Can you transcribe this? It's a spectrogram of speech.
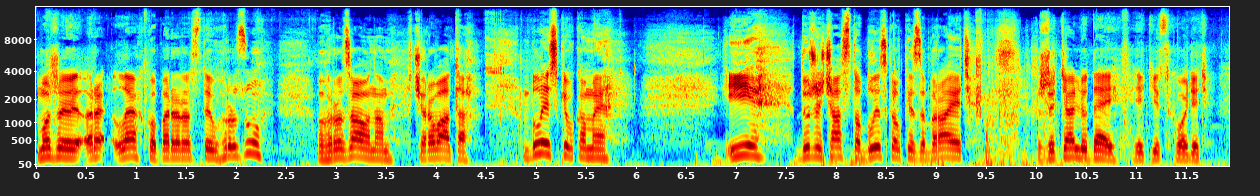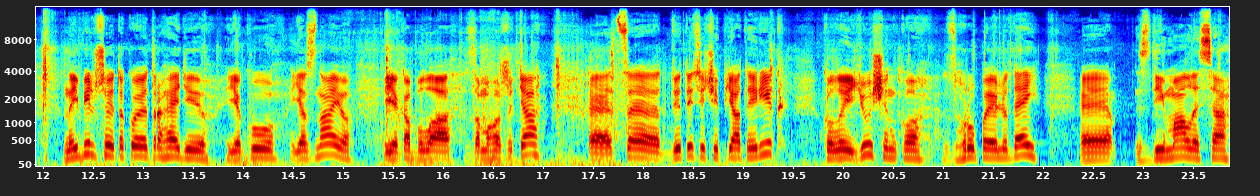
може легко перерости в грозу. Гроза вона чаровата блискавками. І дуже часто блискавки забирають життя людей, які сходять. Найбільшою такою трагедією, яку я знаю, і яка була за мого життя, е, це 2005 рік, коли Ющенко з групою людей е, здіймалися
